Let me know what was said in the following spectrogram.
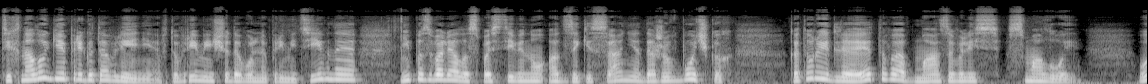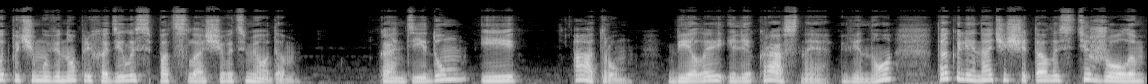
Технология приготовления, в то время еще довольно примитивная, не позволяла спасти вино от закисания даже в бочках, которые для этого обмазывались смолой. Вот почему вино приходилось подслащивать медом. Кандидум и атрум, белое или красное вино, так или иначе считалось тяжелым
